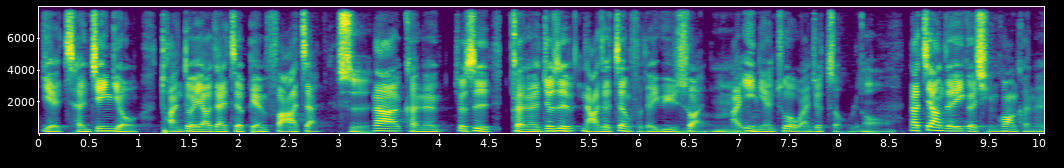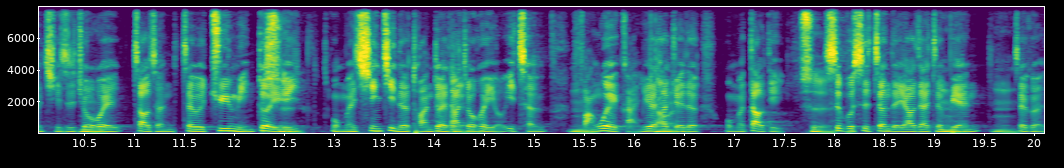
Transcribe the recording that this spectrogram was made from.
也曾经有团队要在这边发展，是。那可能就是可能就是拿着政府的预算，啊，一年做完就走了。哦，那这样的一个情况，可能其实就会造成这位居民对于我们新进的团队，他就会有一层防卫感，因为他觉得我们到底是是不是真的要在这边这个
